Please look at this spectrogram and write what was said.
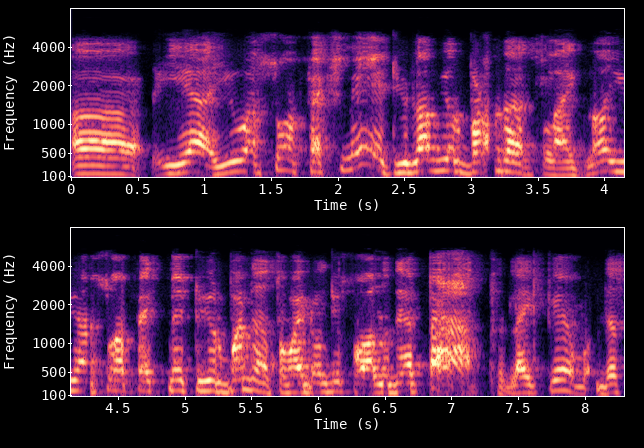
uh, yeah, you are so affectionate. You love your brothers. Like, no, you are so affectionate to your brothers. So why don't you follow their path? Like, uh, just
